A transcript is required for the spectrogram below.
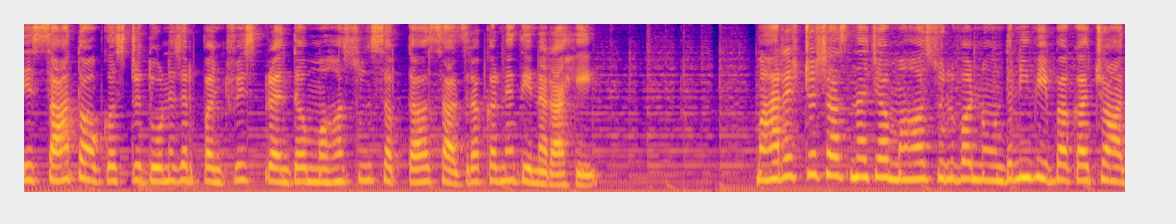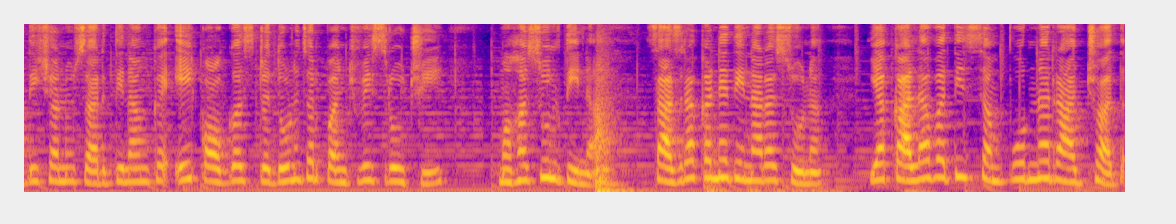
ते सात ऑगस्ट दोन हजार पंचवीसपर्यंत महसूल सप्ताह साजरा करण्यात येणार आहे. महाराष्ट्र शासनाच्या महसूल व नोंदणी विभागाच्या आदेशानुसार दिनांक एक ऑगस्ट दोन हजार पंचवीस रोजी महसूल दिन साजरा करण्यात येणार असून या कालावधीत संपूर्ण राज्यात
